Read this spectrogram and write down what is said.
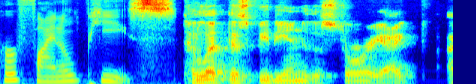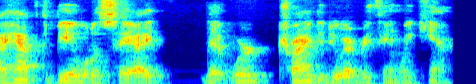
her final peace. To let this be the end of the story, I I have to be able to say I that we're trying to do everything we can.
